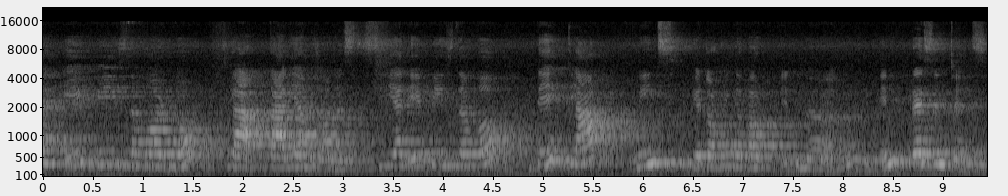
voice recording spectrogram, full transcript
CLAP is the word no clap talia bajana CLAP is the verb. They clap means we are talking about in, uh, in present tense.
